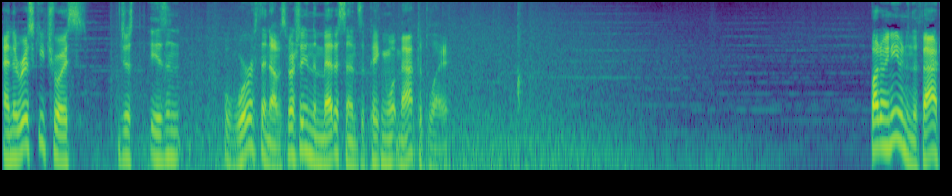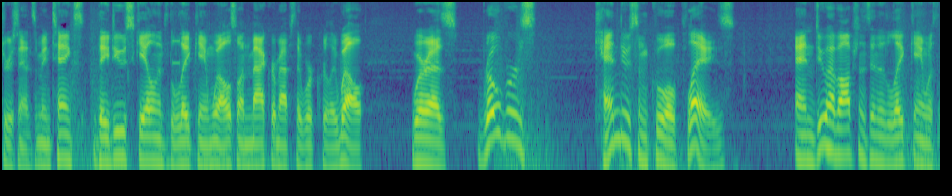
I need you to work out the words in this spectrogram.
And the risky choice just isn't worth enough, especially in the meta sense of picking what map to play. But I mean, even in the factory sense, I mean, tanks, they do scale into the late game well, so on macro maps they work really well. Whereas rovers can do some cool plays and do have options into the late game with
